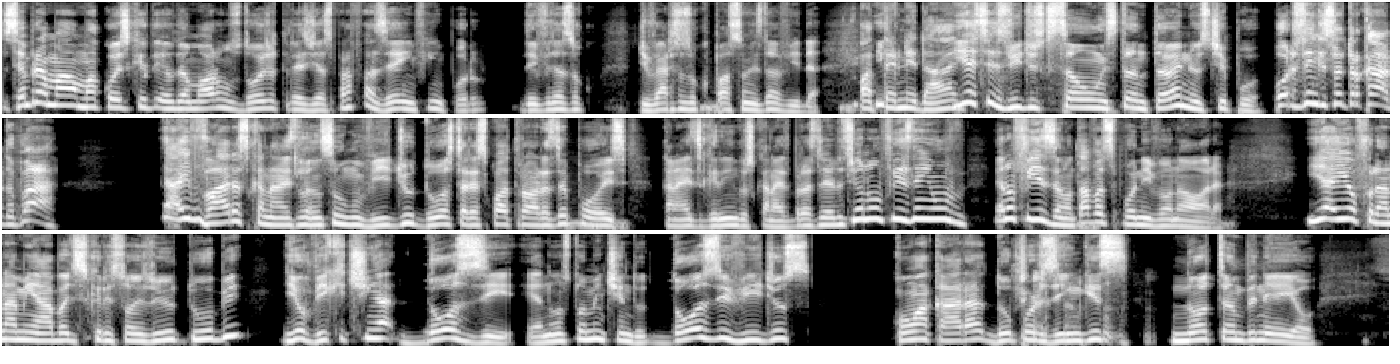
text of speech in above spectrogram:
Sempre é uma, uma coisa que eu demoro uns dois ou três dias pra fazer, enfim, por devido às diversas ocupações da vida. Paternidade. E esses vídeos que são instantâneos, tipo, Porzingis foi trocado, pá! E aí vários canais lançam um vídeo duas, três, quatro horas depois. Canais gringos, canais brasileiros. E eu não fiz nenhum. Eu não fiz, eu não tava disponível na hora. E aí eu fui lá na minha aba de inscrições do YouTube e eu vi que tinha 12, eu não estou mentindo, 12 vídeos com a cara do Porzingis no thumbnail.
